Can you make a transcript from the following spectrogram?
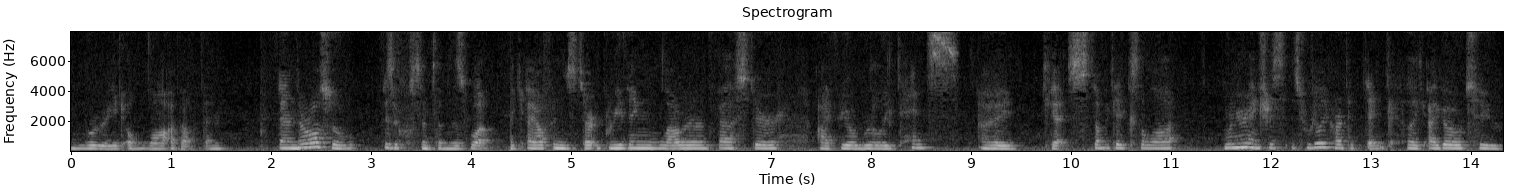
worried a lot about them. And there are also physical symptoms as well. Like I often start breathing louder and faster. I feel really tense. I get stomach aches a lot. When you're anxious, it's really hard to think. Like I go to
